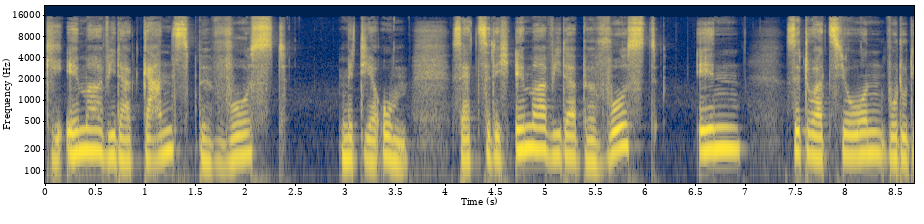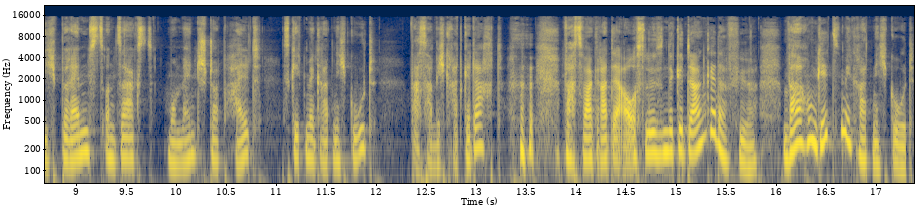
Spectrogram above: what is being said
Geh immer wieder ganz bewusst mit dir um. Setze dich immer wieder bewusst in Situationen, wo du dich bremst und sagst, Moment, stopp, halt, es geht mir gerade nicht gut was habe ich gerade gedacht? Was war gerade der auslösende Gedanke dafür? Warum geht's mir gerade nicht gut?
